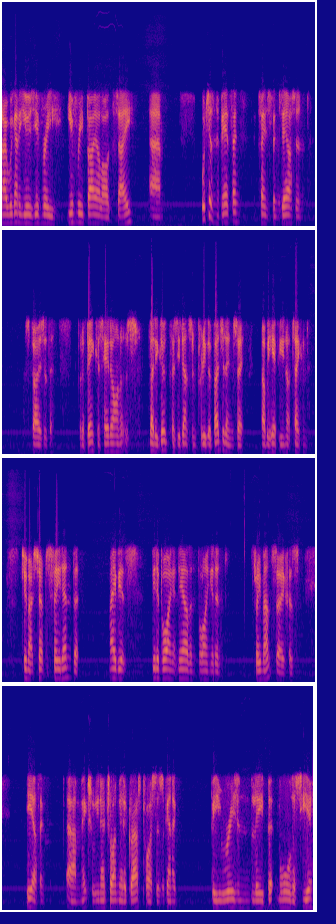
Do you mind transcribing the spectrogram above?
no, we're going to use every every bale, I'd say, um, which isn't a bad thing. It cleans things out, and I suppose with the put a banker's hat on, it was bloody good because he'd done some pretty good budgeting. So I'll be happy you're not taking too much surplus feed in, but maybe it's better buying it now than buying it in three months. So because yeah, I think um, actually you know dry matter grass prices are going to be reasonably a bit more this year.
